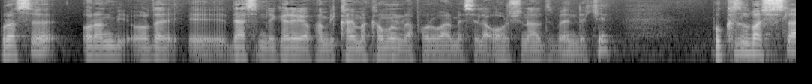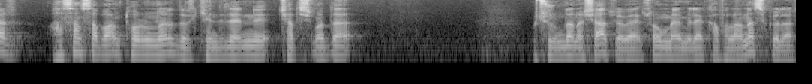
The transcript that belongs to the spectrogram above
burası oranın bir orada e, Dersim'de görev yapan bir kaymakamın raporu var mesela orijinaldir bendeki. Bu Kızılbaşlılar Hasan Sabah'ın torunlarıdır. Kendilerini çatışmada uçurumdan aşağı atıyor ve son mermileri kafalarına sıkıyorlar.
